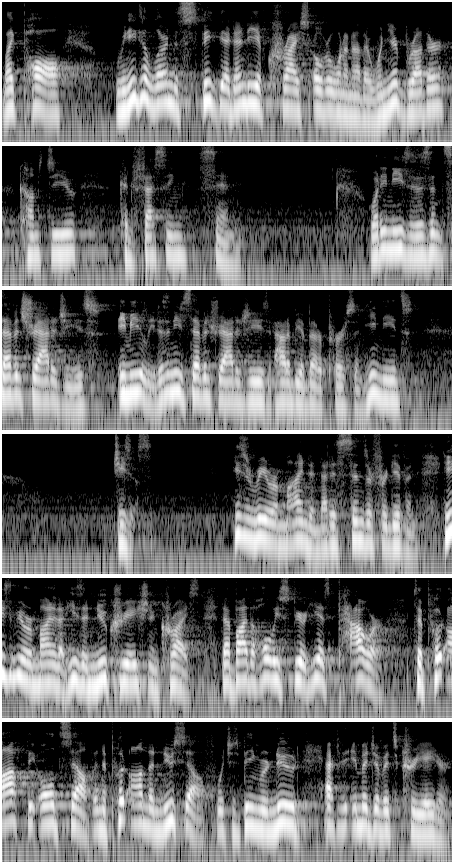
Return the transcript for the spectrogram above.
Like Paul, we need to learn to speak the identity of Christ over one another. When your brother comes to you confessing sin, what he needs isn't seven strategies immediately. He doesn't need seven strategies of how to be a better person. He needs Jesus. He's to be reminded that his sins are forgiven. He needs to be reminded that he's a new creation in Christ, that by the Holy Spirit, he has power to put off the old self and to put on the new self, which is being renewed after the image of its creator.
